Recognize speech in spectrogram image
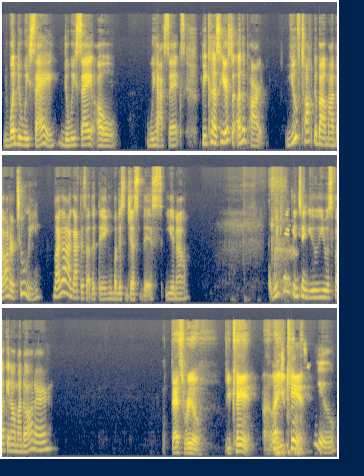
what do we say? Do we say, oh, we have sex? Because here's the other part. You've talked about my daughter to me. Like, oh, I got this other thing, but it's just this, you know. We can't continue. You was fucking on my daughter. That's real. You can't. Uh, like you can't. You.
